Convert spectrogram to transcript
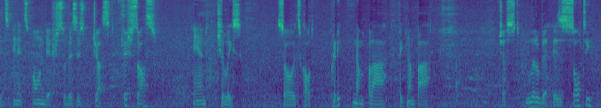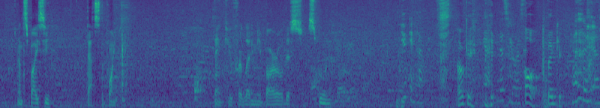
it's in its own dish. So this is just fish sauce and chilies. So it's called prik nampla, prik nampa. Just a little bit is salty and spicy. That's the point. Thank you for letting me borrow this spoon. you can have it Okay. yeah that's yours Oh, thank you. yeah.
